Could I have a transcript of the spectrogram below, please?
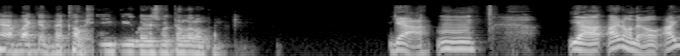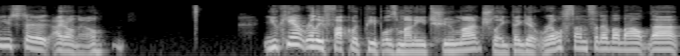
Have like a, the cocaine dealers with the little. Yeah. Mm, yeah, I don't know. I used to, I don't know. You can't really fuck with people's money too much. Like they get real sensitive about that.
